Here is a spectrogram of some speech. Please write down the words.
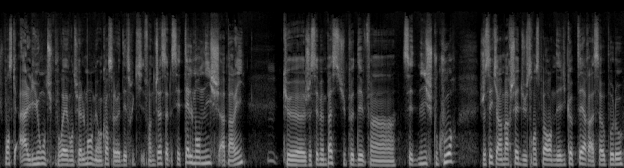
je pense qu'à Lyon, tu pourrais éventuellement, mais encore, ça doit être des trucs. qui- Enfin, déjà, ça- c'est tellement niche à Paris Hmm. que je sais même pas si tu peux. Enfin, c'est niche tout court. Je sais qu'il y a un marché du transport en hélicoptère à Sao Paulo.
